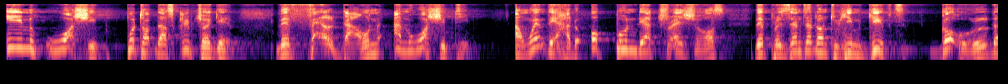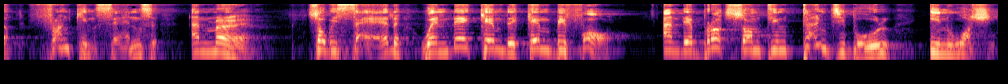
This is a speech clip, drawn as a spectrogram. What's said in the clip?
in worship. Put up that scripture again. They fell down and worshipped him. And when they had opened their treasures, they presented unto him gifts gold, frankincense, and myrrh. So we said, when they came, they came before, and they brought something tangible in worship.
